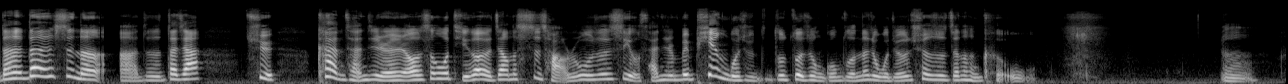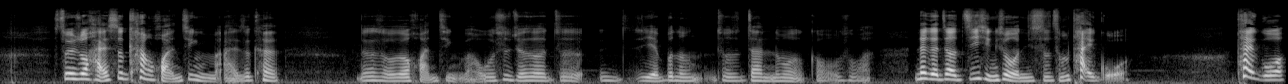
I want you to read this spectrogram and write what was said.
但但是呢，啊，就是大家去看残疾人，然后生活提高有这样的市场。如果说是有残疾人被骗过去都做这种工作，那就我觉得确实真的很可恶。嗯，所以说还是看环境嘛，还是看那个时候的环境吧。我是觉得就是也不能就是站那么高，说话。那个叫畸形秀，你是什么泰国？泰国。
